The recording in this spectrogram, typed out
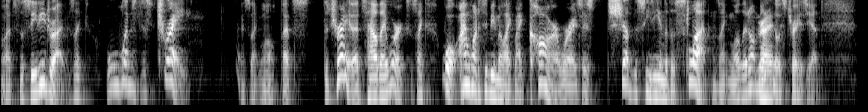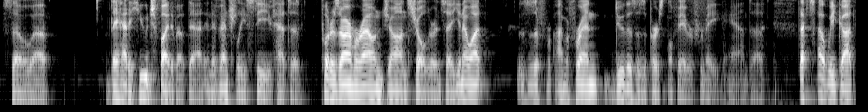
Well, that's the CD drive. It's like, What is this tray? It's like, Well, that's the tray. That's how they work. It's like, Well, I want it to be like my car where I just shove the CD into the slot. It's like, Well, they don't make Right. those trays yet. So uh, they had a huge fight about that. And eventually, Steve had to put his arm around John's shoulder and say, You know what? This is a I'm a friend. Do this as a personal favor for me. And uh, that's how we got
